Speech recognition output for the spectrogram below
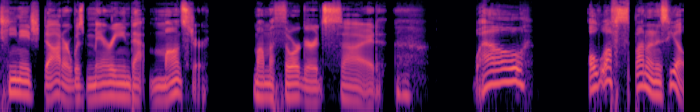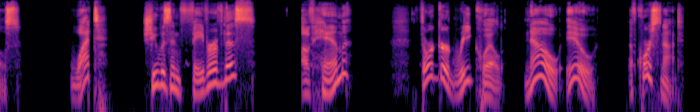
teenage daughter was marrying that monster. Mama Thorgerd sighed. Well, Olaf spun on his heels. What? She was in favor of this? Of him? Thorgerd recoiled. No, ew. Of course not.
